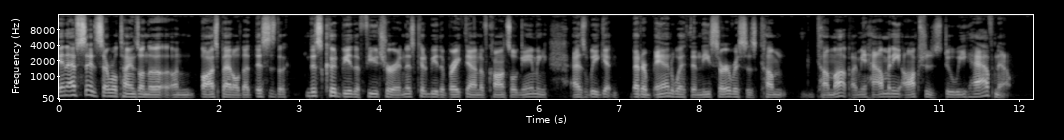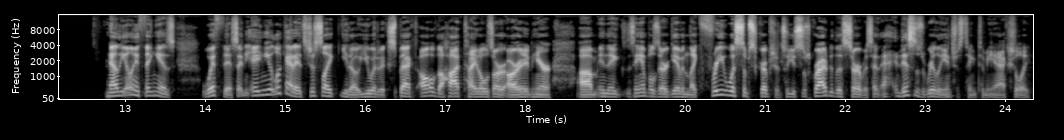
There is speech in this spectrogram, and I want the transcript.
And I've said several times on the on Boss Battle that this is the this could be the future and this could be the breakdown of console gaming as we get better bandwidth and these services come come up. I mean, how many options do we have now? Now, the only thing is with this, and, and you look at it, it's just like, you know, you would expect all of the hot titles are, are in here. Um, in the examples they're given, like free with subscription. So you subscribe to the service. And, and, this is really interesting to me, actually,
